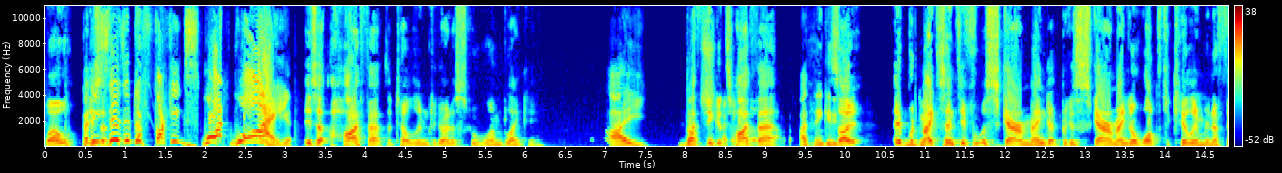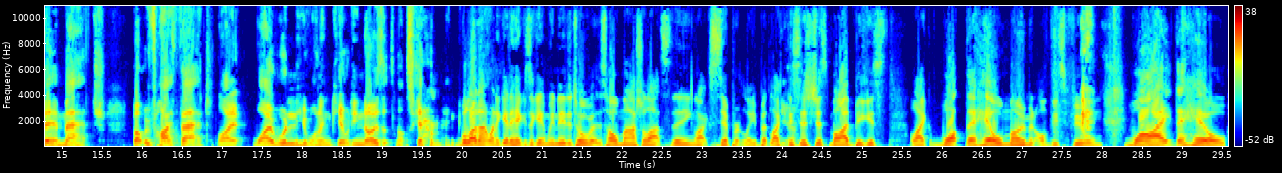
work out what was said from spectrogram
Well, But he it, says him to fucking what? Why? is it Hai Fat that tells him to go to school? I'm blanking. I not. I think it's think High so, Fat. I think it is. So it would make sense if it was Scaramanga because Scaramanga wants to kill him in a fair match. But with Hai Fat, like, why wouldn't he want him killed? He knows it's not Scaramanga. well, I don't want to get ahead because again, we need to talk about this whole martial arts thing like separately. But like, Yeah. this is just my biggest like, what the hell moment of this film. Why the hell?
